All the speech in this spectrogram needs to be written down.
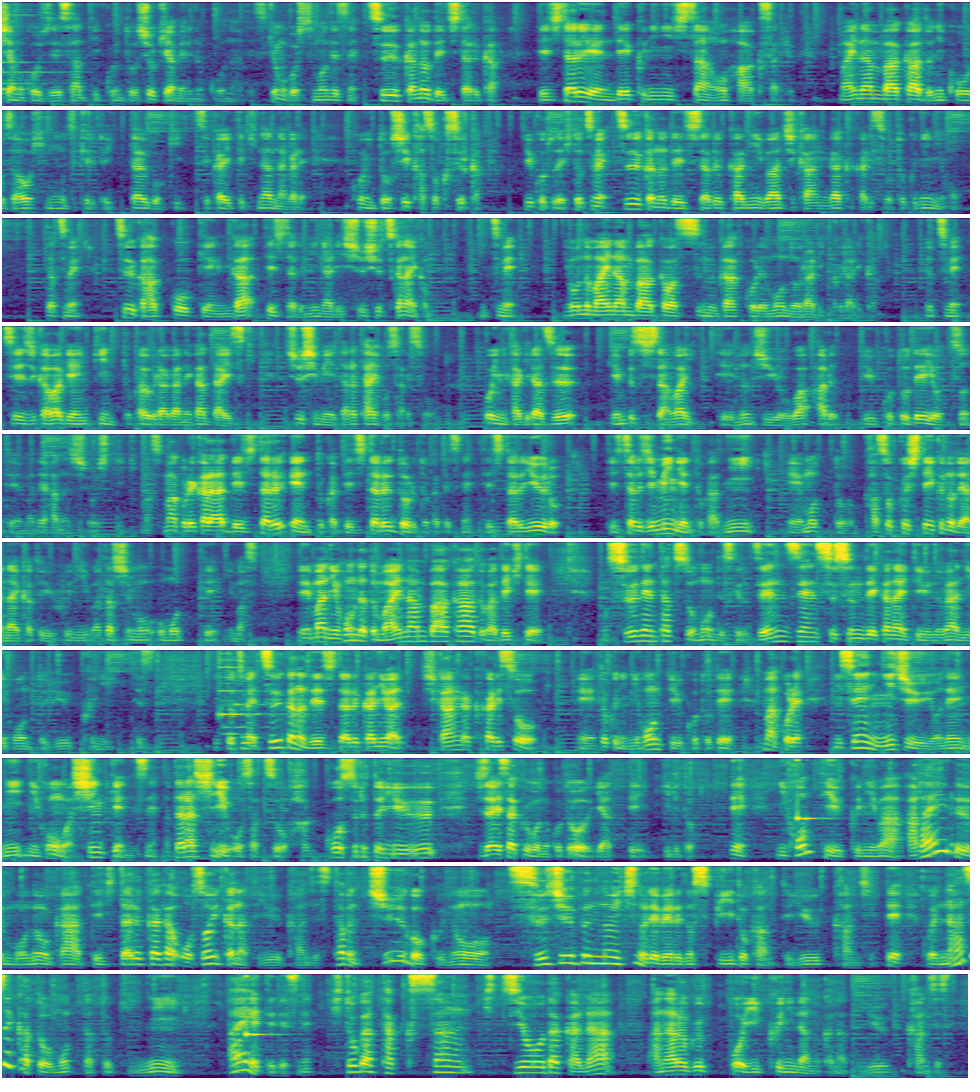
石山浩二です。アンティークコイン投資を極めるのコーナーです。今日もご質問ですね。通貨のデジタル化。デジタル円で国に資産を把握される。マイナンバーカードに口座を紐付けるといった動き。世界的な流れ。コイン投資加速するか。ということで、1つ目、通貨のデジタル化には時間がかかりそう。特に日本。2つ目、通貨発行権がデジタルになり収集つかないかも。3つ目、日本のマイナンバー化は進むが、これものらりくらりか。4つ目、政治家は現金とか裏金が大好き。収支見えたら逮捕されそう。コインに限らず、現物資産は一定の需要はあるということで4つのテーマで話をしていきます。まあこれからデジタル円とかデジタルドルとかですね、デジタルユーロ、デジタル人民元とかに、えもっと加速していくのではないかというふうに私も思っています。で、まあ日本だとマイナンバーカードができて、もう数年経つと思うんですけど全然進んでいかないというのが日本という国です。1つ目通貨のデジタル化には時間がかかりそう、えー、特に日本ということでまあこれ2024年に日本は新券ですね。新しいお札を発行するという時代錯誤のことをやっていると。で日本っていう国はあらゆるものがデジタル化が遅いかなという感じです。多分中国の数十分の1のレベルのスピード感という感じでこれなぜかと思った時にあえてですね人がたくさん必要だからアナログっぽい国なのかなという感じです。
